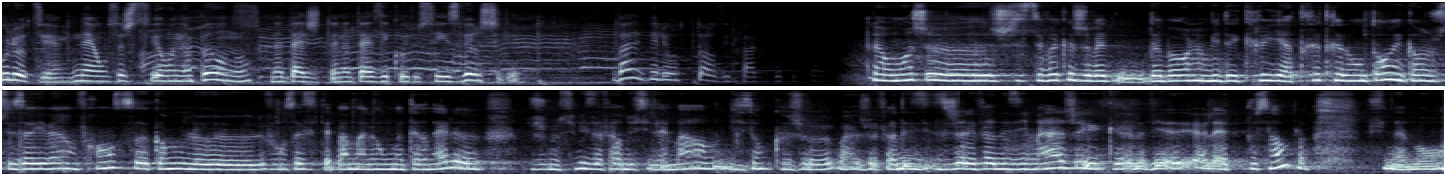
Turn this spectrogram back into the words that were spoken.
революция не е осъществила напълно надеждите на тези, които са извършили. Вадите ли от този факт Alors moi, je, je c'est vrai que j'avais d'abord l'envie d'écrire il y a très très longtemps et quand je suis arrivée en France, comme le, le français c'était pas ma langue maternelle, je me suis mise à faire du cinéma en me disant que je, voilà, je vais faire des, j'allais faire des images et que la vie allait être plus simple. Finalement,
